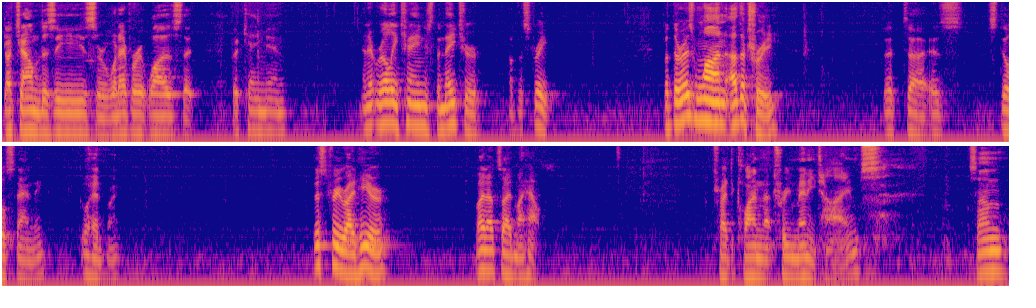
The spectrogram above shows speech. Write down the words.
Dutch elm disease or whatever it was that, that came in. And it really changed the nature of the street. But there is one other tree that uh, is still standing. Go ahead, Mike. This tree right here, right outside my house. Tried to climb that tree many times. Some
